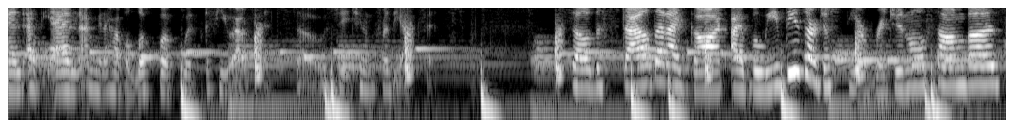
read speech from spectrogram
and at the end I'm gonna have a lookbook with a few outfits so stay tuned for the outfits. So the style that I got, I believe these are just the original Sambas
